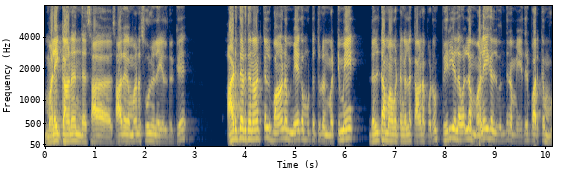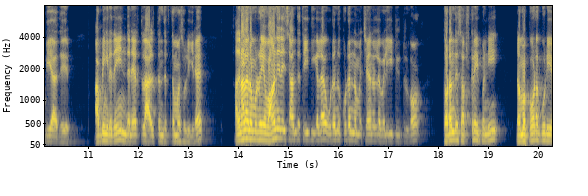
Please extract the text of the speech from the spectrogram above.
மழைக்கான இந்த சா சாதகமான சூழ்நிலைகள் இருக்கு. அடுத்தடுத்த நாட்கள் வானம் மேகமூட்டத்துடன் மட்டுமே டெல்டா மாவட்டங்களில் காணப்படும். பெரிய லெவலில் மலைகள் வந்து நம்ம எதிர்பார்க்க முடியாது. அப்படிங்கிறதையும் இந்த நேரத்தில் அழுத்தம் திருத்தமாக சொல்கிறேன் அதனால நம்மளுடைய வானிலை சார்ந்த செய்திகளை உடனுக்குடன் நம்ம சேனல்ல வெளியிட்டு இருக்கோம். தொடர்ந்து சப்ஸ்கிரைப் பண்ணி நம்ம போடக்கூடிய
